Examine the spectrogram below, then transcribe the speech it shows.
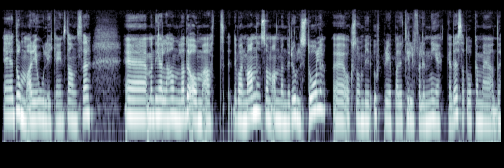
eh, domar i olika instanser. Eh, men det hela handlade om att det var en man som använde rullstol eh, och som vid upprepade tillfällen nekades att åka med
